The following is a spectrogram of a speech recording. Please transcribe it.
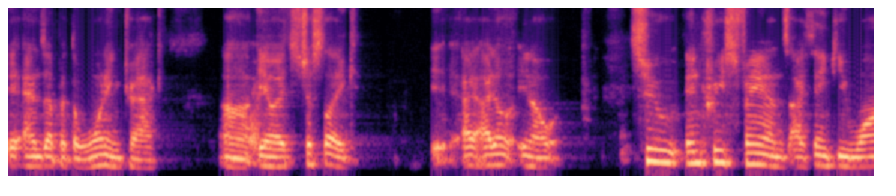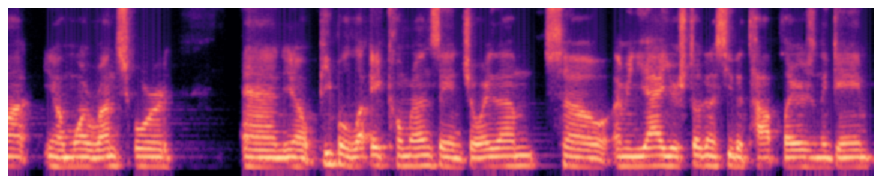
it ends up at the warning track. Uh, you know, it's just like I, I don't you know to increase fans, I think you want you know more runs scored, and you know people like home runs, they enjoy them. So I mean, yeah, you're still going to see the top players in the game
